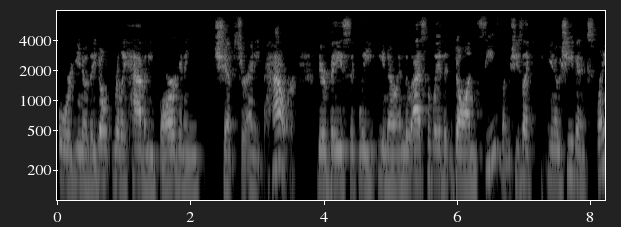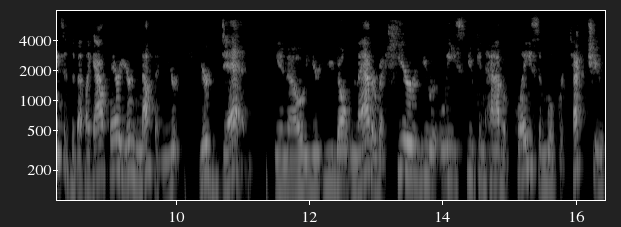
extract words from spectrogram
or, you know, they don't really have any bargaining chips or any power. They're basically, you know, and that's the way that Dawn sees them. She's like, you know, she even explains it to Beth, like, out there, you're nothing. You're, you're dead. You know, you you don't matter, but here you at least you can have a place and we'll protect you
